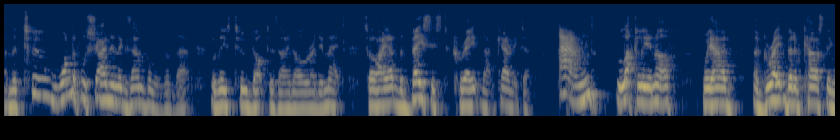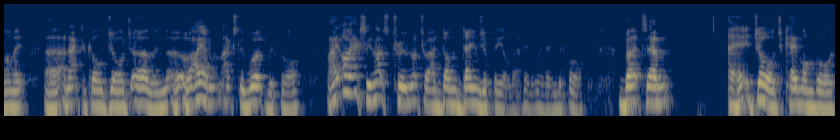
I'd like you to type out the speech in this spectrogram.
And the two wonderful shining examples of that were these two doctors I'd already met. So I had the basis to create that character. And luckily enough, we had a great bit of casting on it. Uh, an actor called George Irvine, who I hadn't actually worked before, I oh actually that's true, not true. I'd done Dangerfield, I think, with him before, but um, uh, George came on board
